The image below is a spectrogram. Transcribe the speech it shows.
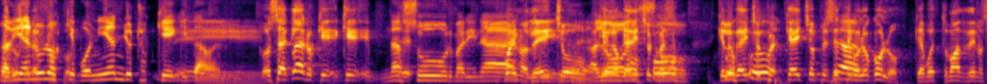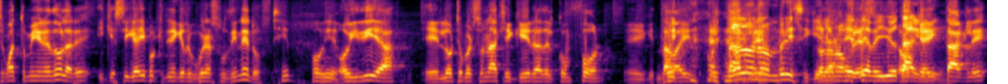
Habían unos que ponían y otros que quitaban. Eh, O sea, claro, que... que eh, Nasur, Marinaki, bueno, de hecho, ¿qué es lo que ha dicho el, lo que ha que hecho el presidente O sea, Colo Colo? Que ha puesto más de no sé cuántos millones de dólares y que sigue ahí porque tiene que recuperar sus dineros. Sí, obvio. Hoy día, el otro personaje que era del Confort, eh, que estaba ahí. Ruiz no lo Tagle, nombré siquiera, no lo es de apellido Tagle. Tagle,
